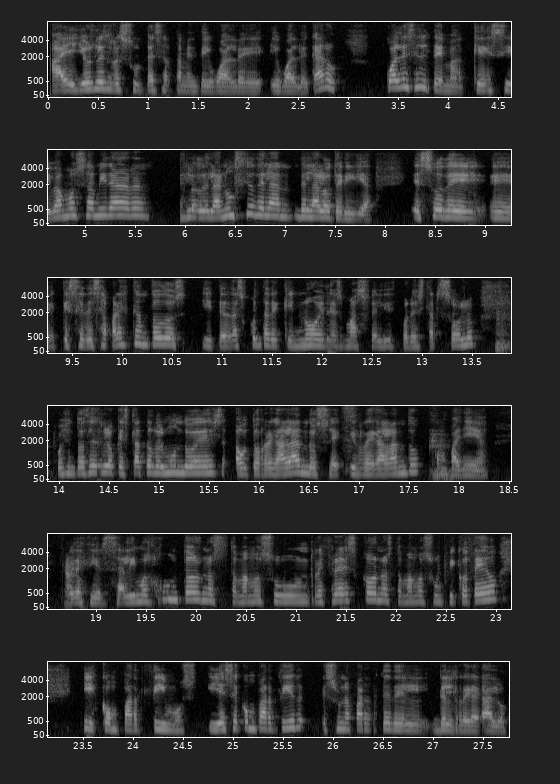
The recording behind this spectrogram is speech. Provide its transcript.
a ellos les resulta exactamente igual de, igual de caro. ¿Cuál es el tema? Que si vamos a mirar lo del anuncio de la, de la lotería, eso de eh, que se desaparezcan todos y te das cuenta de que no eres más feliz por estar solo, hmm. pues entonces lo que está todo el mundo es autorregalándose y regalando hmm. compañía. Es decir, salimos juntos, nos tomamos un refresco, nos tomamos un picoteo y compartimos. Y ese compartir es una parte del, regalo.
